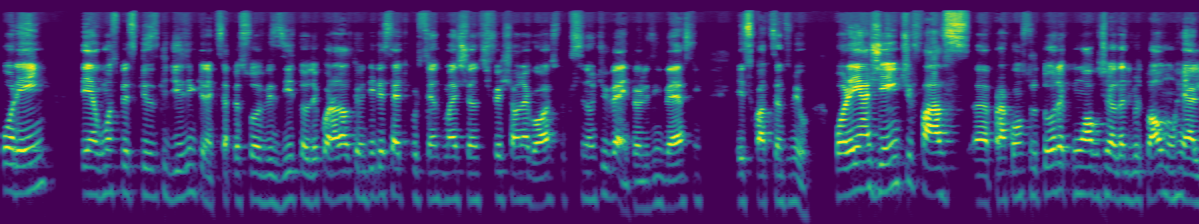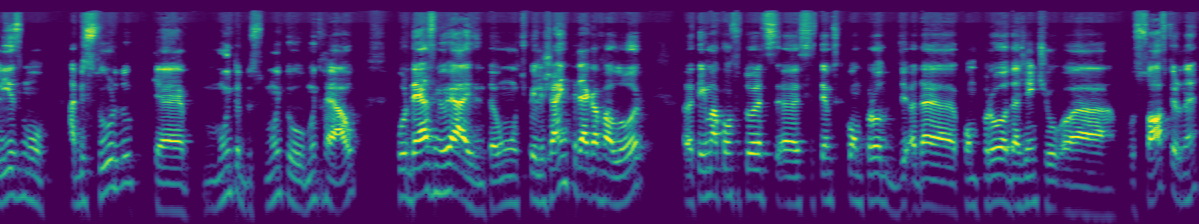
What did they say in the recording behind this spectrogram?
porém, tem algumas pesquisas que dizem que, né, que se a pessoa visita o decorado, ela tem 87% mais chance de fechar o negócio do que se não tiver. Então, eles investem esses 400 mil. Porém, a gente faz uh, para a construtora com óculos de realidade virtual, num realismo absurdo, que é muito, muito, muito real, por 10 mil reais. Então, tipo, ele já entrega valor. Uh, tem uma construtora uh, sistemas que comprou da, comprou da gente o, o software, né?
